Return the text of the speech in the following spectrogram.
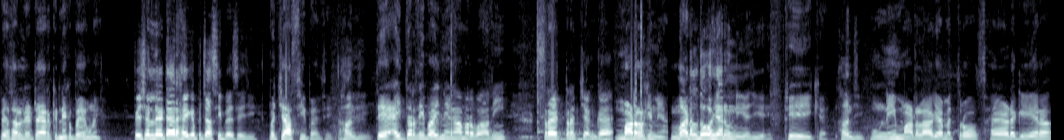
ਪਿਛਲੇ ਟਾਇਰ ਕਿੰਨੇ ਕੁ ਪਏ ਹੋਣੇ? ਪਿਛਲੇ ਟਾਇਰ ਹੈਗੇ 85 ਪੈਸੇ ਜੀ। 85 ਪੈਸੇ। ਹਾਂਜੀ। ਤੇ ਇੱਧਰ ਦੀ ਬਾਈ ਨਿਗਾਹ ਮਰਵਾ ਦੀ। ਟਰੈਕਟਰ ਚੰਗਾ ਹੈ। ਮਾਡਲ ਕਿੰਨੇ ਆ? ਮਾਡਲ 2019 ਹੈ ਜੀ ਇਹ। ਠੀਕ ਹੈ। ਹਾਂਜੀ। 19 ਮਾਡਲ ਆ ਗਿਆ ਮਿੱਤਰੋ ਸਾਈਡ ਗੇਅਰ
